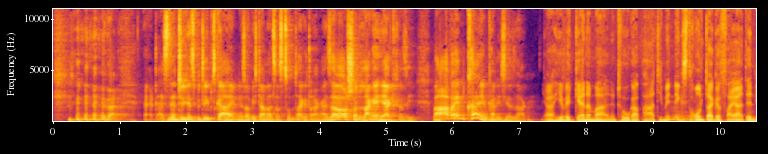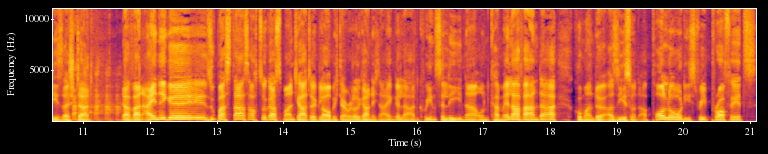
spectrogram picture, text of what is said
Das ist natürlich jetzt Betriebsgeheimnis, ob ich damals was drunter getragen habe. Das ist aber auch schon lange her, Chrissy. War aber in Köln, kann ich dir sagen. Ja, hier wird gerne mal eine Toga-Party mit nichts drunter gefeiert in dieser Stadt. da waren einige Superstars auch zu Gast. Manche hatte, glaube ich, der Riddle gar nicht eingeladen. Queen Selina und Carmella waren da, Kommandeur Aziz und Apollo, die Street Profits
